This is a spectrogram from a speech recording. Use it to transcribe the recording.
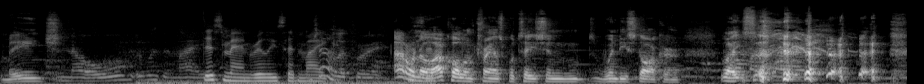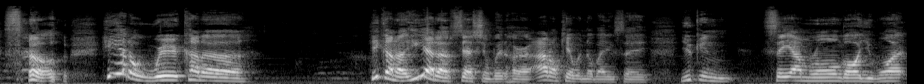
Mage? No, it wasn't Mike. This man really said I'm Mike. to look for it. I don't know. I call him Transportation Wendy Stalker. Like Oh my so, so he had a weird kind of he kind of he had an obsession with her. I don't care what nobody say. You can say I'm wrong all you want.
